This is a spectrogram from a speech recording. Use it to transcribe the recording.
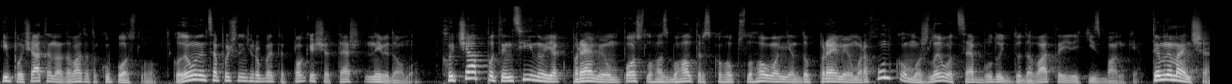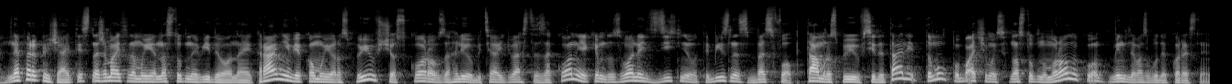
і почати надавати таку послугу. Коли вони це почнуть робити, поки що теж невідомо. Хоча потенційно як преміум послуга з бухгалтерського обслуговування до преміум рахунку, можливо, це будуть додавати якісь банки. Тим не менше, не переключайтесь, нажимайте на моє наступне відео на екрані, в якому я розповів, що скоро взагалі обіцяють ввести закон, яким дозволять здійснювати бізнес без ФОП. Там розповів всі деталі, тому побачимось в наступному ролику. Він для вас буде корисним.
